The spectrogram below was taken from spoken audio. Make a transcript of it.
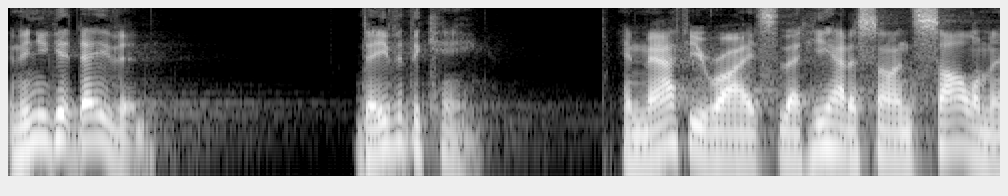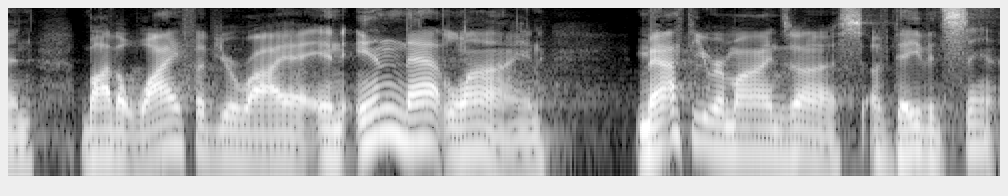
And then you get David, David the king. And Matthew writes that he had a son, Solomon, by the wife of Uriah. And in that line, Matthew reminds us of David's sin.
